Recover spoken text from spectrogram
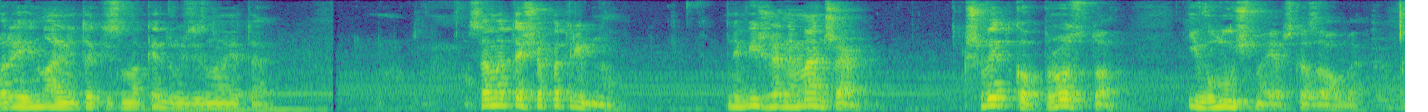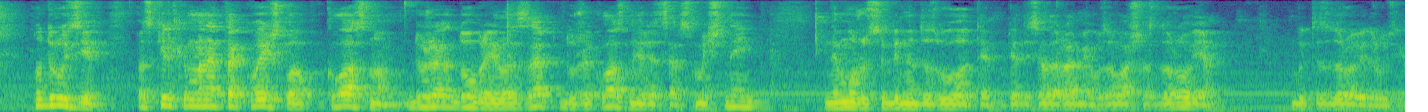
Оригінальні такі смаки, друзі, знаєте. Саме те, що потрібно. Не більше, не менше. Швидко, просто і влучно, я б сказав би. Ну, друзі, оскільки в мене так вийшло класно, дуже добрий рецепт, дуже класний рецепт, смачний. Не можу собі не дозволити 50 грамів за ваше здоров'я. Будьте здорові, друзі.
